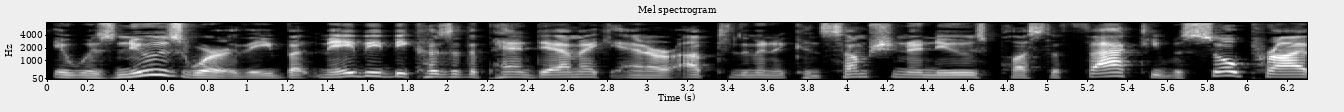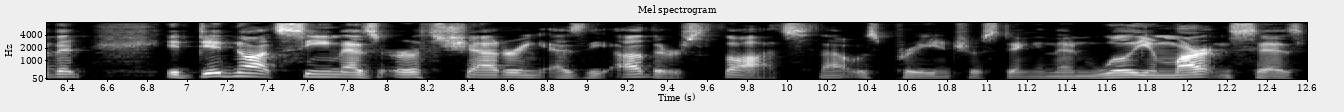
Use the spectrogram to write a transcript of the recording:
it was newsworthy, but maybe because of the pandemic and our up to the minute consumption of news, plus the fact he was so private, it did not seem as earth shattering as the others' thoughts. That was pretty interesting. And then William Martin says,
